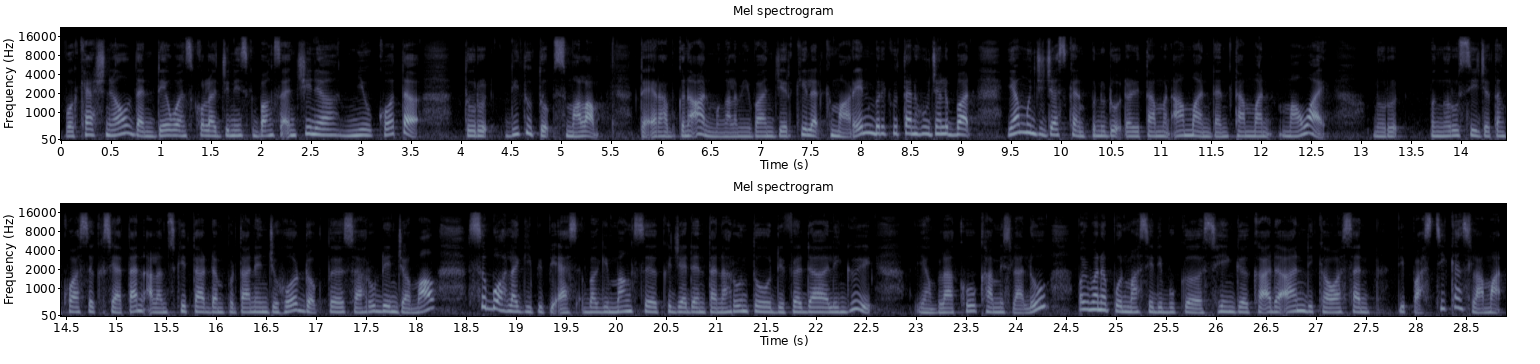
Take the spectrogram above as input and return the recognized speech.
Vocational dan Dewan Sekolah Jenis Kebangsaan Cina New Kota turut ditutup semalam. Daerah berkenaan mengalami banjir kilat kemarin berikutan hujan lebat yang menjejaskan penduduk dari Taman Aman dan Taman Mawai. Menurut Pengerusi Jawatankuasa Kesihatan Alam Sekitar dan Pertanian Johor Dr. Sahrudin Jamal, sebuah lagi PPS bagi mangsa kejadian tanah runtuh di Felda Linggui yang berlaku Khamis lalu bagaimanapun masih dibuka sehingga keadaan di kawasan dipastikan selamat.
